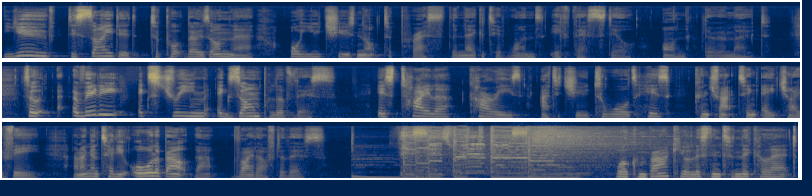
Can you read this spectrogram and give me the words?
You've decided to put those on there, or you choose not to press the negative ones if they're still on the remote. So, a really extreme example of this is Tyler Curry's attitude towards his contracting HIV. And I'm going to tell you all about that right after this. Welcome back. You're listening to Nicolette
